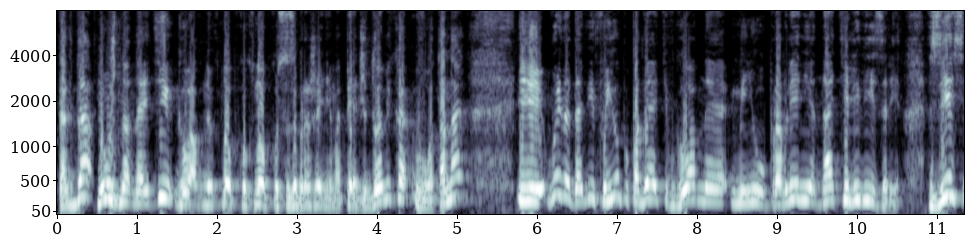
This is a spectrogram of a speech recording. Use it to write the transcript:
тогда нужно найти главную кнопку, кнопку с изображением опять же домика, вот она, и вы, надавив ее, попадаете в главное меню управления на телевизоре. Здесь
